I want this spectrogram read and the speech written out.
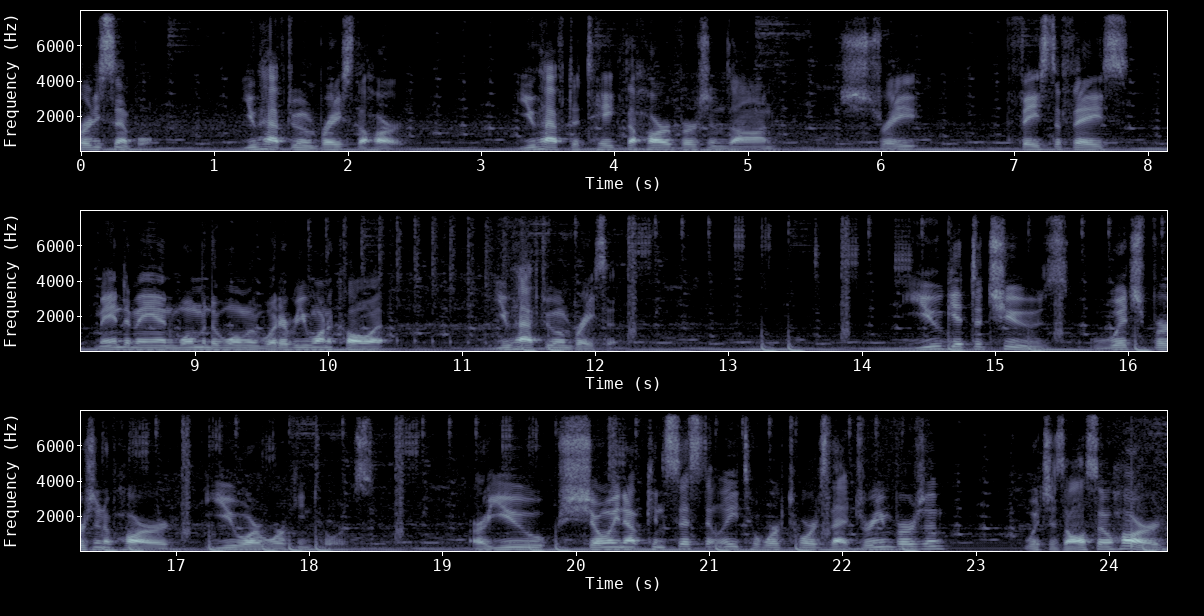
pretty simple. You have to embrace the hard. You have to take the hard versions on straight, face to face, man to man, woman to woman, whatever you want to call it. You have to embrace it. You get to choose which version of hard you are working towards. Are you showing up consistently to work towards that dream version, which is also hard,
